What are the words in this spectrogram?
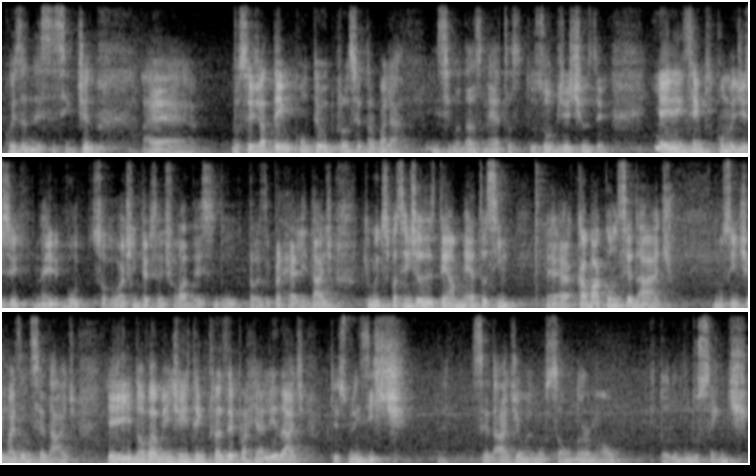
Coisas nesse sentido. É, você já tem o conteúdo para você trabalhar em cima das metas, dos objetivos dele. E aí, sempre, como eu disse, né, vou, eu acho interessante falar desse do trazer para a realidade, porque muitos pacientes às vezes têm a meta assim, é, acabar com a ansiedade, não sentir mais ansiedade. E aí, novamente, a gente tem que trazer para a realidade, porque isso não existe. Né? Ansiedade é uma emoção normal que todo mundo sente,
